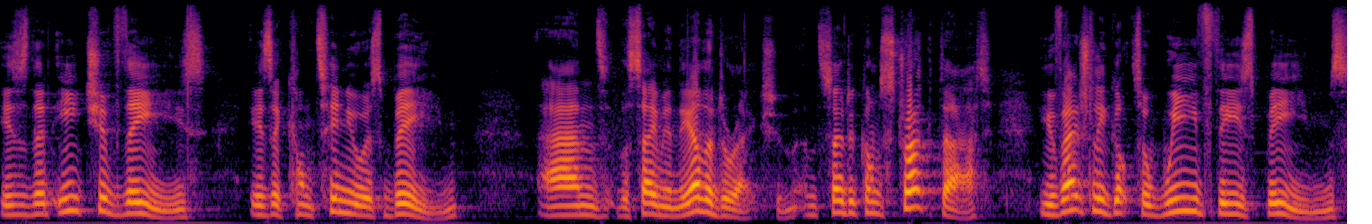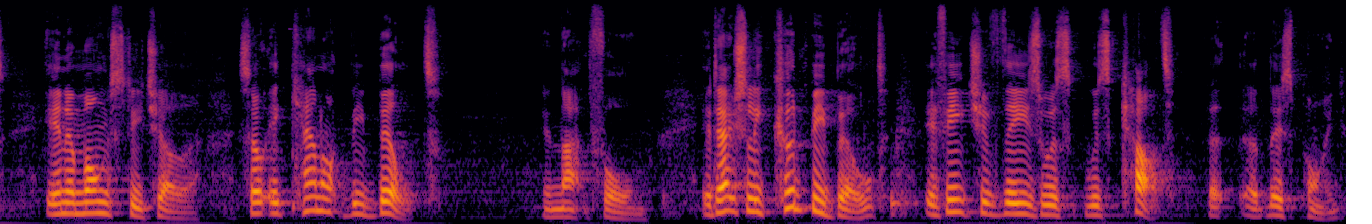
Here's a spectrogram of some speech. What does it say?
is that each of these is a continuous beam and the same in the other direction. And so to construct that, you've actually got to weave these beams in amongst each other. So it cannot be built in that form. It actually could be built if each of these was, was cut at, at this point.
